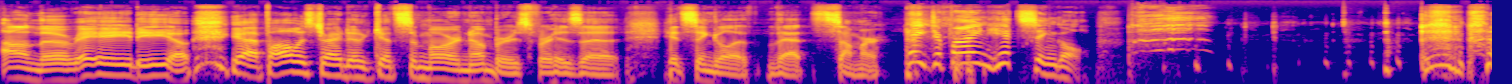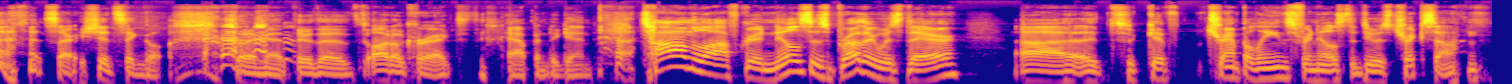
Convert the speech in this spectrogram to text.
on the radio. Yeah, Paul was trying to get some more numbers for his uh, hit single that summer. Hey, define hit single. Sorry, shit single. That's what I meant. The, the autocorrect happened again. Tom Lofgren, Nils' brother, was there uh, to give trampolines for Nils to do his tricks on.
